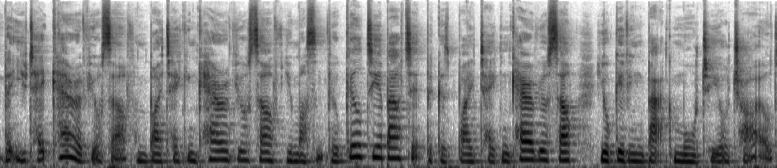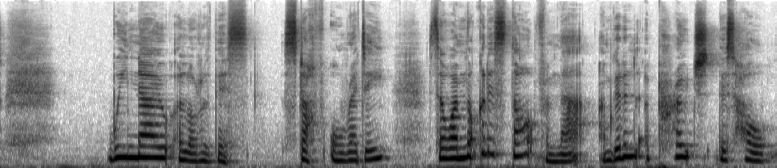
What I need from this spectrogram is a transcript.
that you take care of yourself. And by taking care of yourself, you mustn't feel guilty about it because by taking care of yourself, you're giving back more to your child. We know a lot of this stuff already. So I'm not going to start from that. I'm going to approach this whole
